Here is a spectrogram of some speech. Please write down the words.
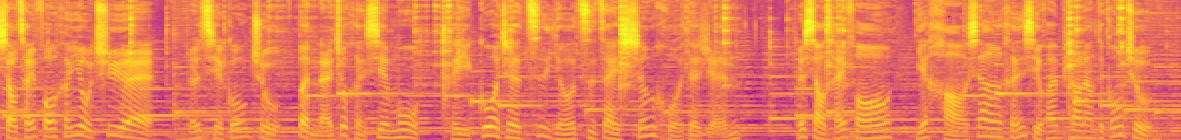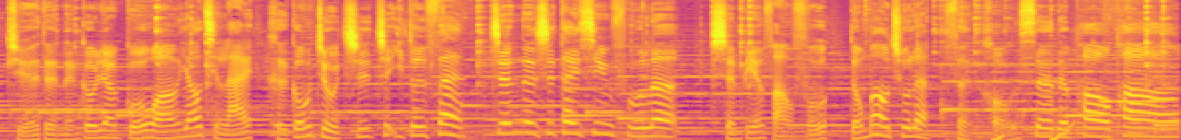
小裁缝很有趣哎。而且公主本来就很羡慕可以过着自由自在生活的人，而小裁缝也好像很喜欢漂亮的公主，觉得能够让国王邀请来和公主吃这一顿饭，真的是太幸福了，身边仿佛都冒出了粉红色的泡泡。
